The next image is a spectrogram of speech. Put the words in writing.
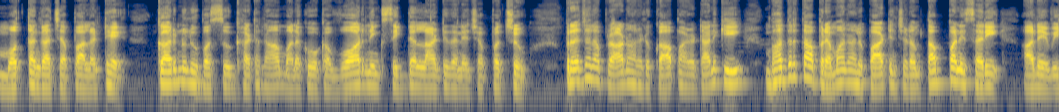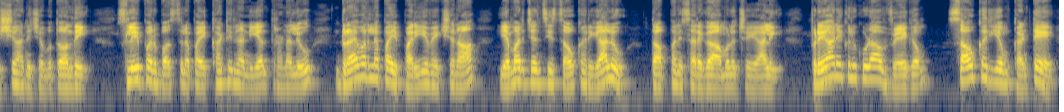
మొత్తంగా చెప్పాలంటే కర్నూలు బస్సు ఘటన మనకు ఒక వార్నింగ్ సిగ్నల్ లాంటిదనే చెప్పొచ్చు. ప్రజల ప్రాణాలను కాపాడటానికి భద్రతా ప్రమాణాలు పాటించడం తప్పనిసరి అనే విషయాన్ని చెబుతోంది. స్లీపర్ బస్సులపై కఠిన నియంత్రణలు డ్రైవర్లపై పర్యవేక్షణ ఎమర్జెన్సీ సౌకర్యాలు తప్పనిసరిగా అమలు చేయాలి. ప్రయాణికులు కూడా వేగం సౌకర్యం కంటే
